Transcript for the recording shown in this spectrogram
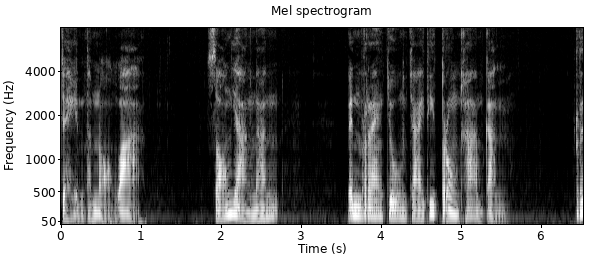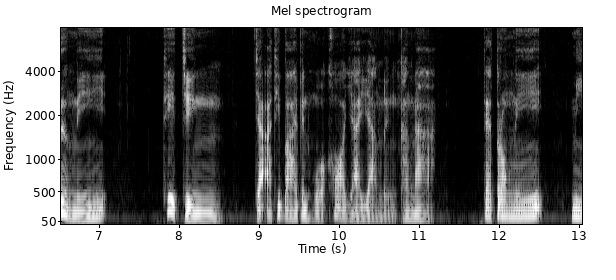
จะเห็นทำนองว่าสองอย่างนั้น เป็นแรงจูงใจที่ตรงข้ามกัน เรื่องนี้ที่จริงจะอธิบายเป็นหัวข้อใหญ่อย่างหนึ่งข้างหน้า แต่ตรงนี้มี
